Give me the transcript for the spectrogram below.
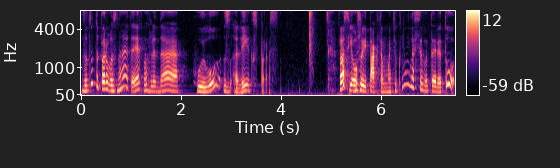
Зато тепер ви знаєте, як виглядає хуйло з Аліекспрес. Раз я вже і так там матюкнулася в етері, то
